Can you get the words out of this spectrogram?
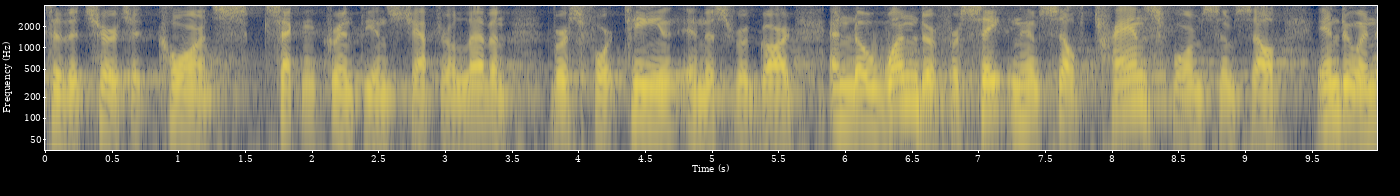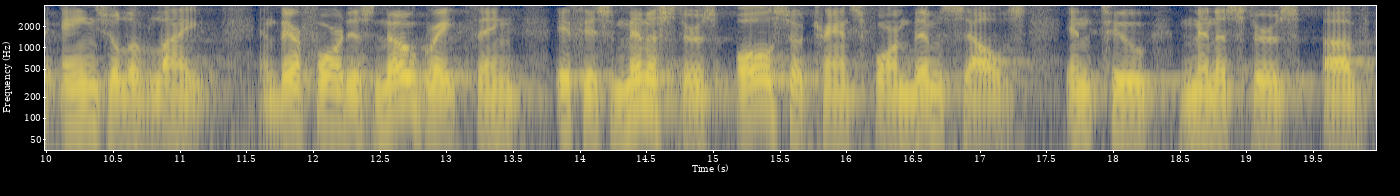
to the church at Corinth, 2 Corinthians chapter 11, verse 14 in this regard. And no wonder, for Satan himself transforms himself into an angel of light. And therefore, it is no great thing if his ministers also transform themselves into ministers of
